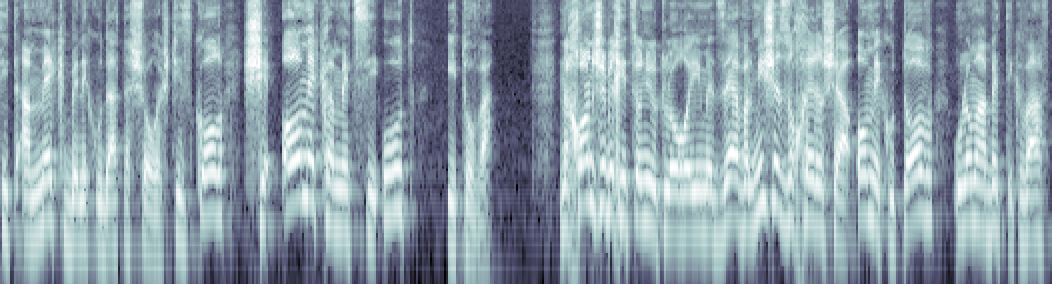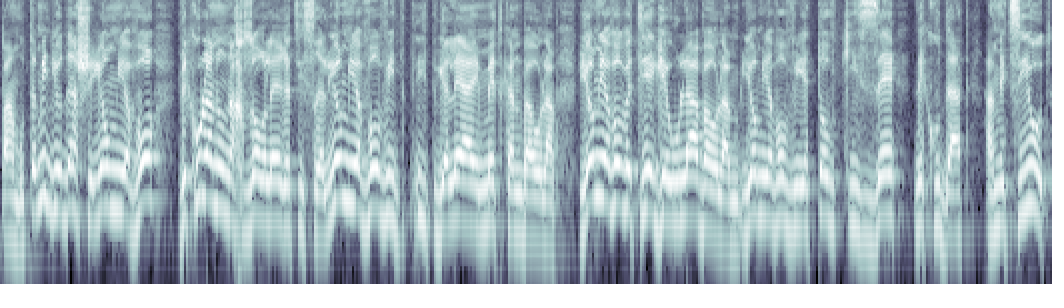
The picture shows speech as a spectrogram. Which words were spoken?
תתעמק בנקודת השורש. תזכור שעומק המציאות היא טובה. נכון שבחיצוניות לא רואים את זה, אבל מי שזוכר שהעומק הוא טוב, הוא לא מאבד תקווה אף פעם. הוא תמיד יודע שיום יבוא וכולנו נחזור לארץ ישראל. יום יבוא ויתגלה האמת כאן בעולם. יום יבוא ותהיה גאולה בעולם. יום יבוא ויהיה טוב, כי זה נקודת המציאות.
